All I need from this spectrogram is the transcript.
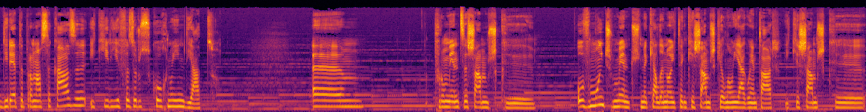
direta para a nossa casa e que iria fazer o socorro no imediato. Um, por momentos achámos que. Houve muitos momentos naquela noite em que achámos que ele não ia aguentar e que achámos que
